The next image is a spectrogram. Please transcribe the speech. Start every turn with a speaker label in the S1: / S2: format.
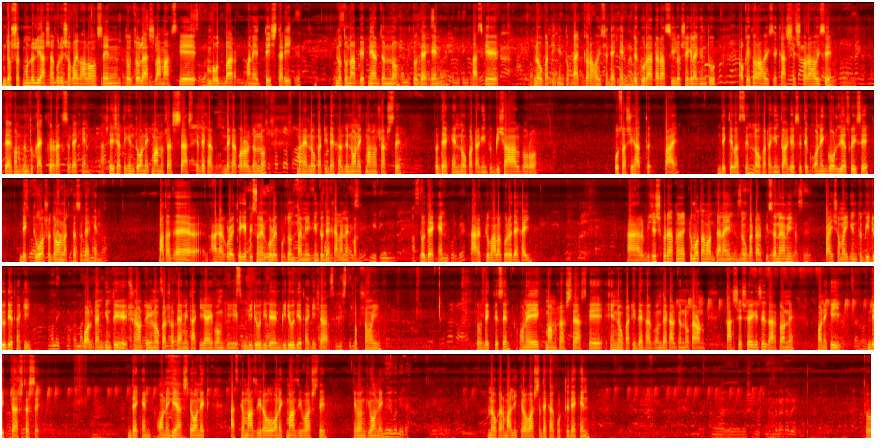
S1: দর্শক মন্ডলী আশা করি সবাই ভালো আছেন। তো চলে আসলাম আজকে বুধবার মানে তেইশ তারিখ, নতুন আপডেট নেওয়ার জন্য। তো দেখেন, আজকে নৌকাটি কিন্তু কাজ করা হয়েছে, দেখেন। যে গুড়াটারা ছিল, সেগুলা কিন্তু ওকে করা হয়েছে, কাজ শেষ করা হয়েছে। তো এখন কিন্তু কাজ করে রাখছে, দেখেন। আর সেই সাথে কিন্তু অনেক মানুষ আসছে আজকে দেখা দেখা করার জন্য। মানে নৌকাটি দেখার জন্য অনেক মানুষ আসছে। তো দেখেন, নৌকাটা কিন্তু বিশাল বড়। পঁচাশি হাত প্রায় দেখতে পাচ্ছেন নৌকাটা কিন্তু আগের সাথে অনেক গর্জিয়াস হয়েছে দেখতে অসাধারণ লাগতেছে দেখেন। মাথা আগার গোড়াই থেকে পিছনের গোড়াই পর্যন্ত আমি কিন্তু দেখালাম এখন। তো দেখেন আর একটু ভালো করে দেখাই। আর বিশেষ করে আপনারা একটু মতামত জানাইন নৌকাটার পিছনে আমি প্রায় সময় কিন্তু ভিডিও দিয়ে থাকি। অল টাইম কিন্তু সোনারতরী নৌকার সাথে আমি থাকি এবং কি ভিডিও দিতে ভিডিও দিয়ে থাকি সা- সবসময়ই। তো দেখতেছেন অনেক মানুষ আসছে আজকে এই নৌকাটি দেখা দেখার জন্য কারণ কাজ শেষ হয়ে গেছে যার কারণে অনেকেই দেখতে আসতেছে। দেখেন অনেকেই আসছে অনেক আজকে মাঝিরাও অনেক মাঝিও আসছে এবং কি অনেক নৌকার মালিকরাও আসছে দেখা করতে দেখেন। তো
